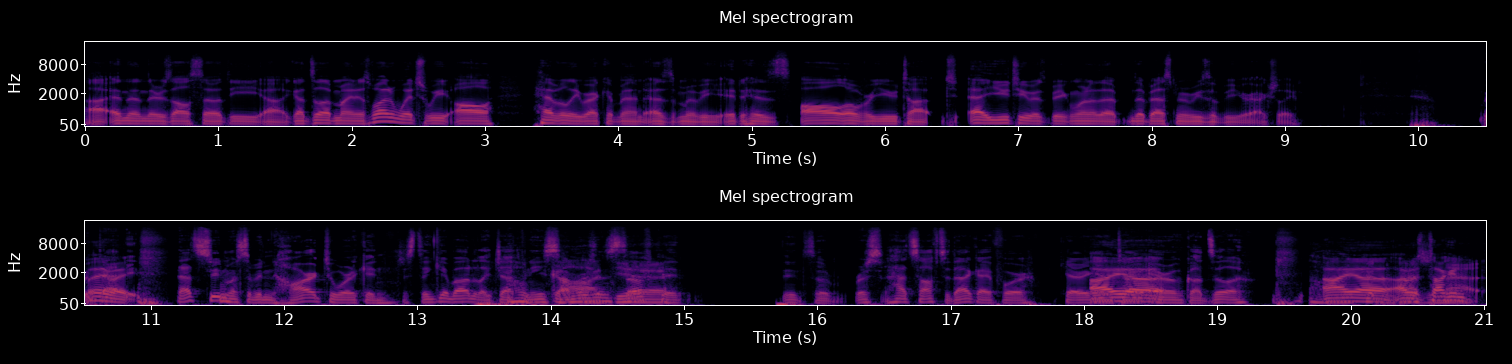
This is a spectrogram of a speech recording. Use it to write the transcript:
Uh, and then there's also the uh, Godzilla minus one, which we all heavily recommend as a movie. It is all over Utah, uh, YouTube as being one of the, the best movies of the year, actually. But But that, anyway. that suit must have been hard to work in. Just thinking about it, like Japanese summers God, and stuff. yeah. It, it's so hats off to that guy for carrying an I, entire uh, era of Godzilla. Oh, I, uh, couldn't I was talking- that.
